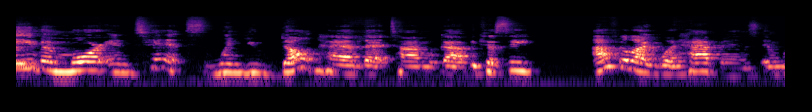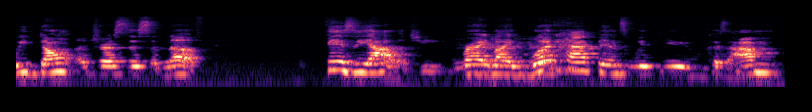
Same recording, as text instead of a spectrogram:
even more intense when you don't have that time with God. Because see, I feel like what happens, and we don't address this enough, physiology, right? Like Mhm. what happens with you? Because I'm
